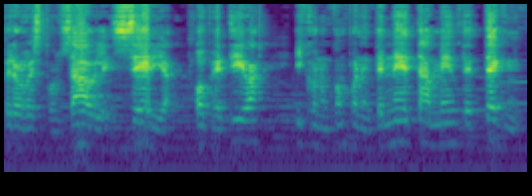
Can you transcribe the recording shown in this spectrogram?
pero responsable, seria, objetiva y con un componente netamente técnico.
